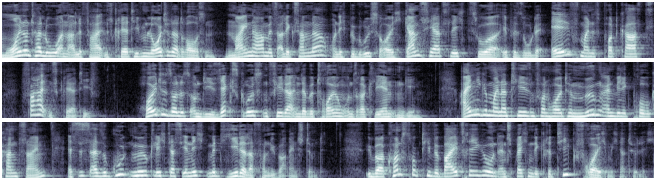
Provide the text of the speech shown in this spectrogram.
Moin und Hallo an alle verhaltenskreativen Leute da draußen. Mein Name ist Alexander und ich begrüße euch ganz herzlich zur Episode 11 meines Podcasts Verhaltenskreativ. Heute soll es um die sechs größten Fehler in der Betreuung unserer Klienten gehen. Einige meiner Thesen von heute mögen ein wenig provokant sein. Es ist also gut möglich, dass ihr nicht mit jeder davon übereinstimmt. Über konstruktive Beiträge und entsprechende Kritik freue ich mich natürlich.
